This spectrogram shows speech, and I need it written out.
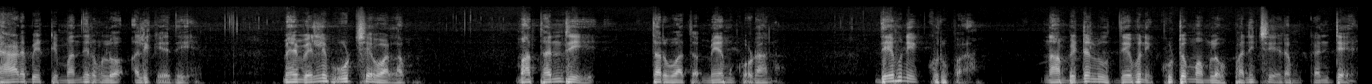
పేడబెట్టి మందిరంలో అలికేది. మేము వెళ్ళి ఊడ్చేవాళ్ళం. మా తండ్రి తరువాత మేము కూడాను. దేవుని కృప నా బిడ్డలు దేవుని కుటుంబంలో పనిచేయడం కంటే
